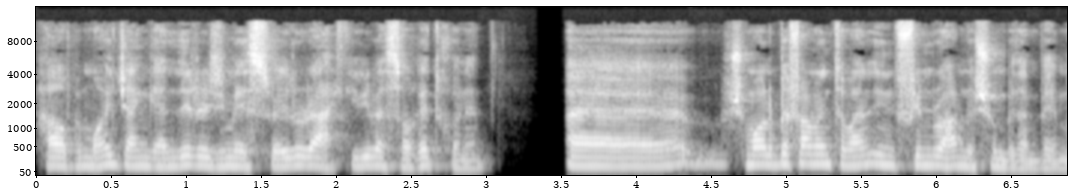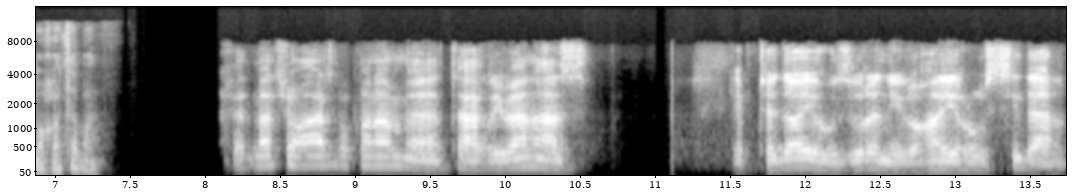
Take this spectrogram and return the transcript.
هواپیماهای جنگنده رژیم اسرائیل رو رهگیری و ساقط کنه؟ شما رو بفرمایید تا من این فیلم رو هم نشون بدم به مخاطبان. خدمت شما عرض بکنم تقریبا از ابتدای حضور نیروهای روسی در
